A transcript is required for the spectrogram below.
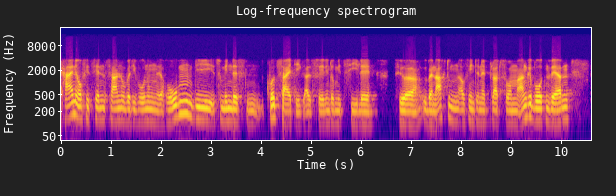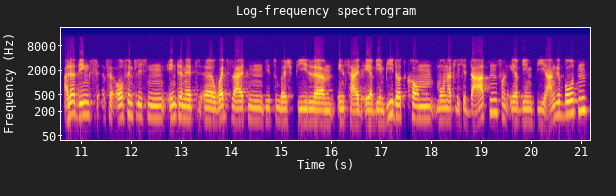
keine offiziellen Zahlen über die Wohnungen erhoben, die zumindest kurzzeitig als Feriendomizile für Übernachtungen auf Internetplattformen angeboten werden. Allerdings veröffentlichen Internet-Webseiten äh, wie zum Beispiel ähm, InsideAirbnb.com monatliche Daten von Airbnb-Angeboten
